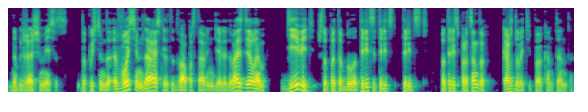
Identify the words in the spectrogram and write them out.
на ближайший месяц. Допустим, да- 8, да, если это 2 поста в неделю. Давай сделаем 9, чтобы это было 30-30-30. По 30% каждого типа контента.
